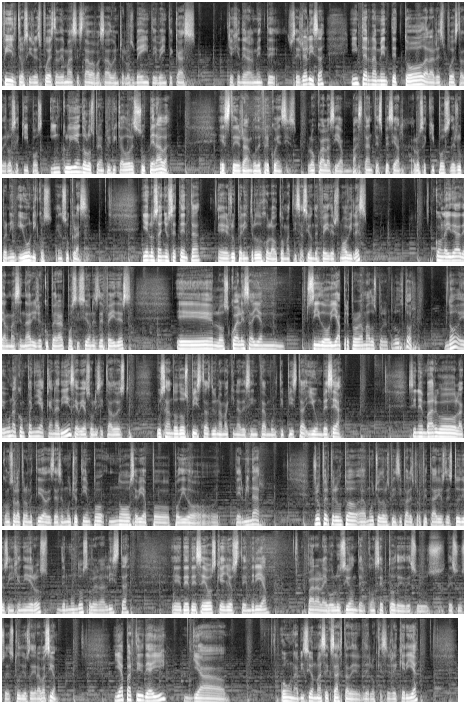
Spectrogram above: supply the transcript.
filtros y respuesta además estaba basado entre los 20 y 20K que generalmente se realiza. Internamente toda la respuesta de los equipos, incluyendo los preamplificadores, superaba este rango de frecuencias, lo cual hacía bastante especial a los equipos de Rupert Neve y únicos en su clase. Y en los años 70, eh, Rupert introdujo la automatización de faders móviles, con la idea de almacenar y recuperar posiciones de faders, eh, los cuales hayan sido ya preprogramados por el productor. ¿no? Eh, una compañía canadiense había solicitado esto, usando dos pistas de una máquina de cinta multipista y un BCA. Sin embargo, la consola prometida desde hace mucho tiempo no se había podido terminar Rupert preguntó a, muchos de los principales propietarios de estudios e ingenieros del mundo sobre la lista eh, de deseos que ellos tendrían para la evolución del concepto de, sus, de sus estudios de grabación. Y a partir de ahí, ya con una visión más exacta de, lo que se requería,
